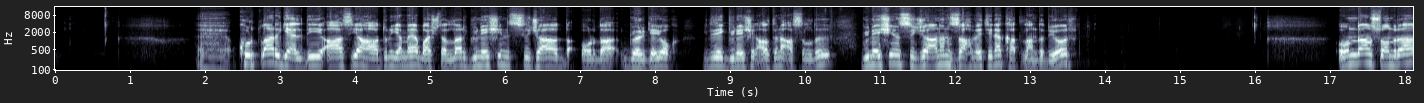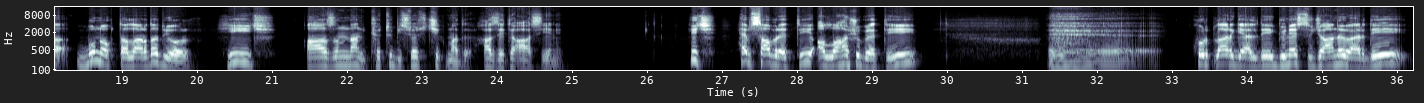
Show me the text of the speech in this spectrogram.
Ee, kurtlar geldi, Asiye Hatun'u yemeye başladılar. Güneşin sıcağı da- orada gölge yok. Direkt güneşin altına asıldı. Güneşin sıcağının zahmetine katlandı diyor. Ondan sonra bu noktalarda diyor hiç ağzından kötü bir söz çıkmadı Hazreti Asiye'nin. Hiç hep sabrettiği, Allah'a şükrettiği, eee, kurtlar geldi, güneş sıcağını verdi,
